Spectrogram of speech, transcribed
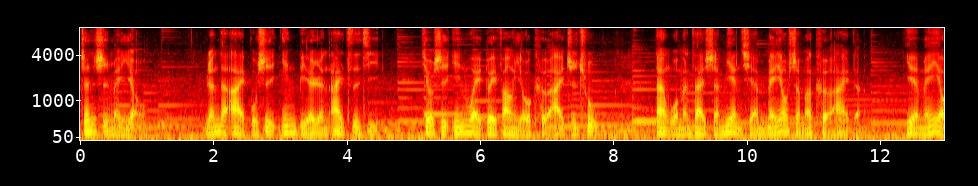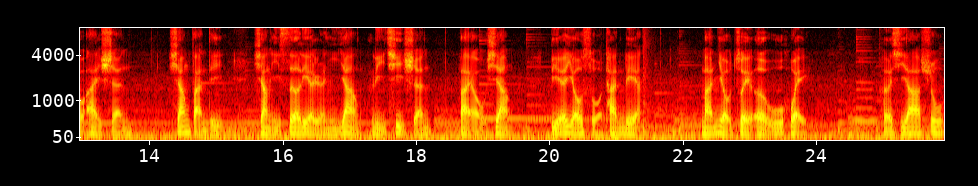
真是没有。人的爱不是因别人爱自己，就是因为对方有可爱之处。但我们在神面前没有什么可爱的，也没有爱神。相反地，像以色列人一样离弃神、拜偶像，别有所贪恋，满有罪恶污秽。何西阿书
